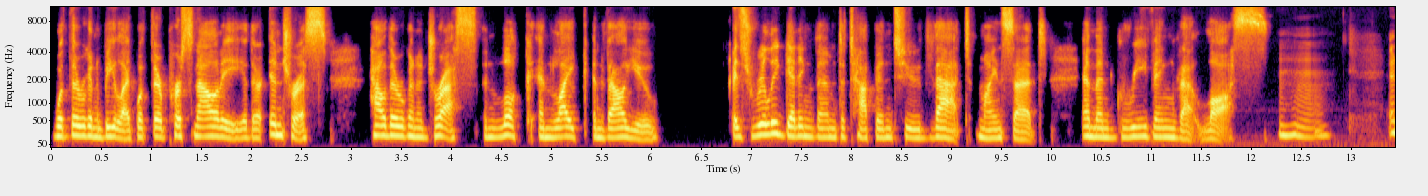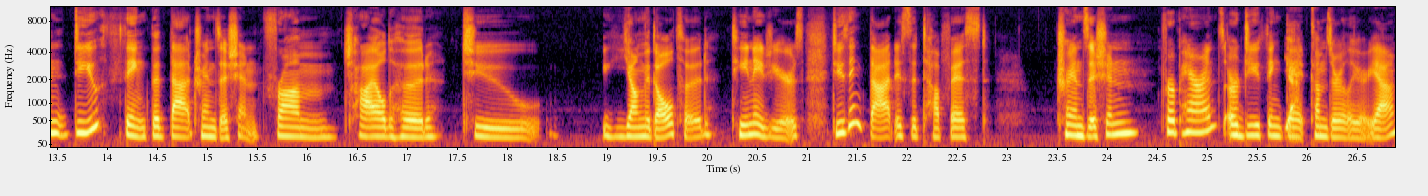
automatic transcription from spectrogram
what they were going to be like, what their personality, their interests, how they were going to dress and look and like and value. It's really getting them to tap into that mindset and then grieving that loss. Mm-hmm. And do you think that that transition from childhood to young adulthood, teenage years, do you think that is the toughest transition for parents or do you think yeah. it comes earlier? Yeah.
